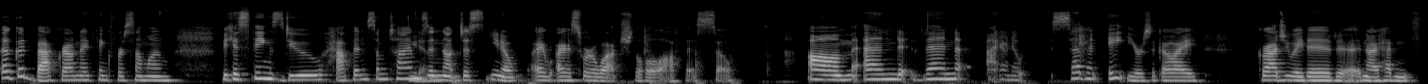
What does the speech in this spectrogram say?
a good background I think for someone because things do happen sometimes, Yeah. and not just you know I, I sort of watch the whole office. So, um, and then I don't know seven eight years ago I graduated and I hadn't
